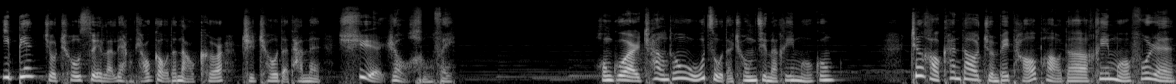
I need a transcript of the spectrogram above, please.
一鞭就抽碎了两条狗的脑壳，直抽得它们血肉横飞。红古尔畅通无阻的冲进了黑魔宫，正好看到准备逃跑的黑魔夫人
